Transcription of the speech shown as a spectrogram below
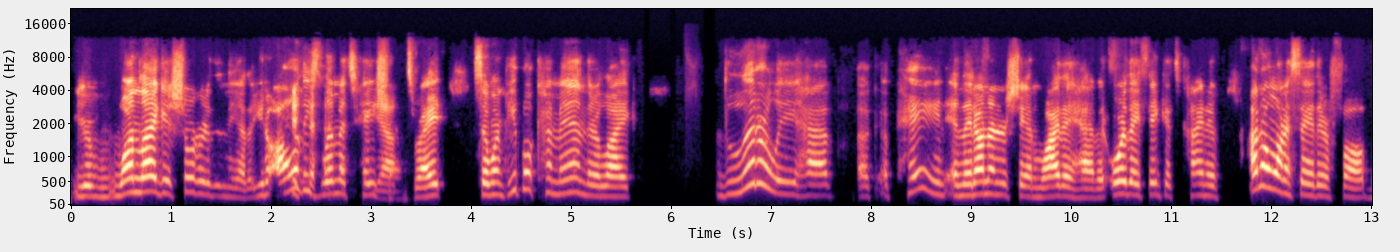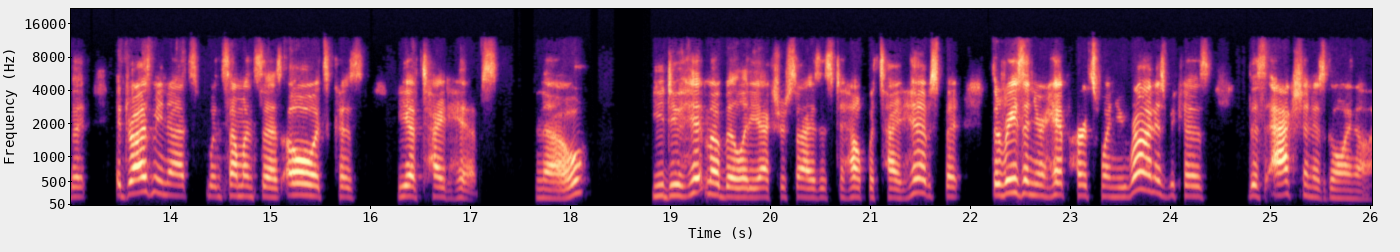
your one leg is shorter than the other you know all of these limitations yeah. right so when people come in they're like literally have a, a pain and they don't understand why they have it, or they think it's kind of, I don't want to say their fault, but it drives me nuts when someone says, oh, it's because you have tight hips. No, you do hip mobility exercises to help with tight hips, but the reason your hip hurts when you run is because this action is going on.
